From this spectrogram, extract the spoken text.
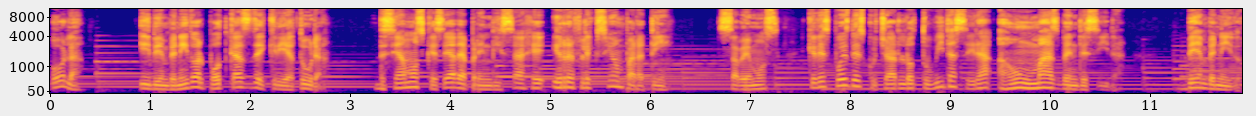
Hola y bienvenido al podcast de Criatura. Deseamos que sea de aprendizaje y reflexión para ti. Sabemos que después de escucharlo tu vida será aún más bendecida. Bienvenido.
